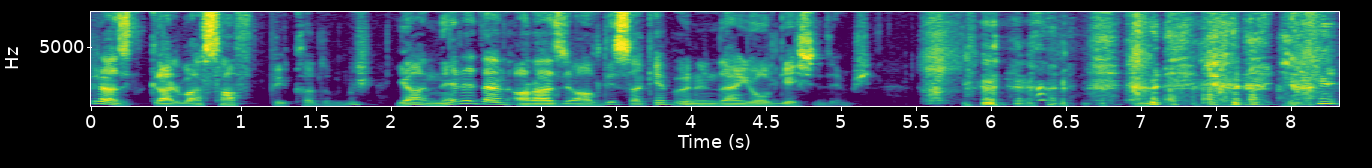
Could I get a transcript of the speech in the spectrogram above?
biraz galiba saf bir kadınmış. Ya nereden arazi aldıysak hep önünden yol geçti demiş. yani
